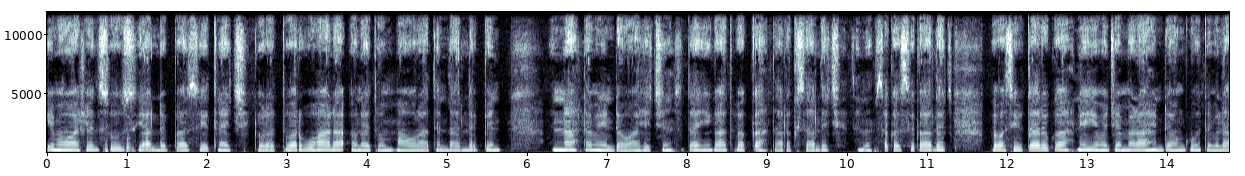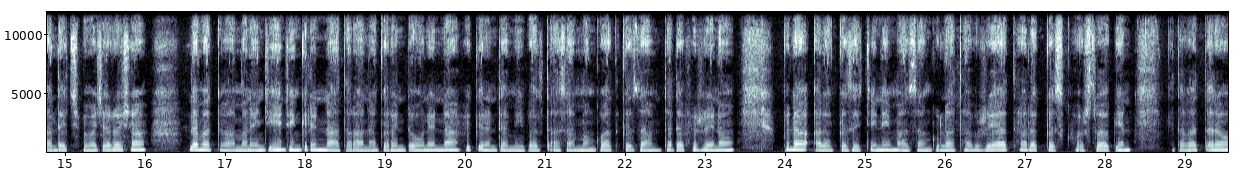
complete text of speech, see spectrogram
የመዋሸት ሱስ ያለባት ሴት ነች። ከሁለት ወር በኋላ እውነቱን ማውራት እንዳለብን እና ለምን እንደዋሸችን ስጠይቃት በቃ ታለቅሳለች፣ ትንሰቀስቃለች። በወሲብ ታሪኳ እኔ የመጀመሪያ እንደሆንኩ ትምላለች። በመጨረሻም ለመተማመን እንጂ ድንግልና ተራ ነገር እንደሆነና ፍቅር እንደሚበልጥ አሳመንኳት። ከዛም ተደፍሬ ነው ብላ አለቀሰች። እኔም አዘንኩላት፣ አብሬያት አለቀስኩ። እርሷ ግን የተፈጠረው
